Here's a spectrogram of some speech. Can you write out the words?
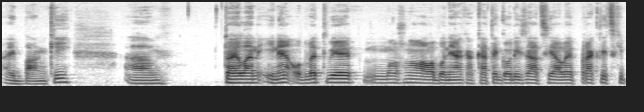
aj banky. Um, to je len iné odvetvie možno, alebo nejaká kategorizácia, ale prakticky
